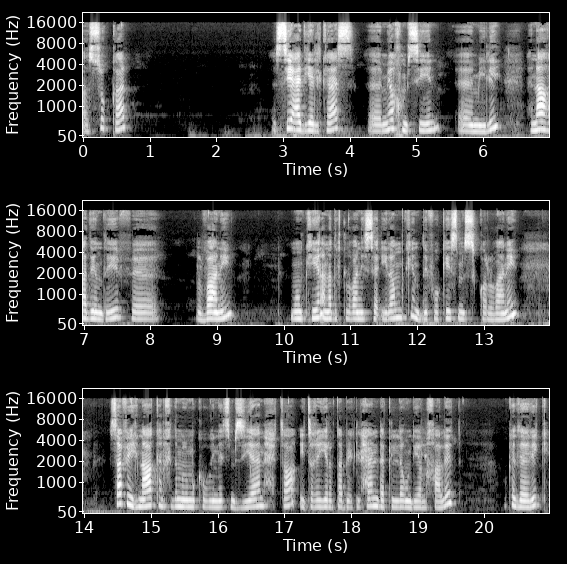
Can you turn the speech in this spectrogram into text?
السكر. السعه ديال الكاس. مية وخمسين ميلي. هنا غادي نضيف آه، الفاني. ممكن أنا ضفت الفاني السائلة ممكن تضيفوا كيس من السكر الفاني. صافي هنا كنخدم المكونات مزيان حتى يتغير بطبيعة الحال داك اللون ديال الخليط. وكذلك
